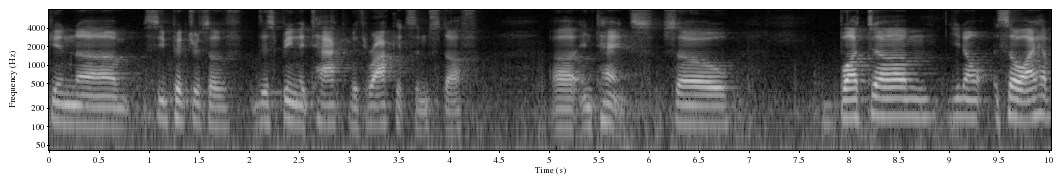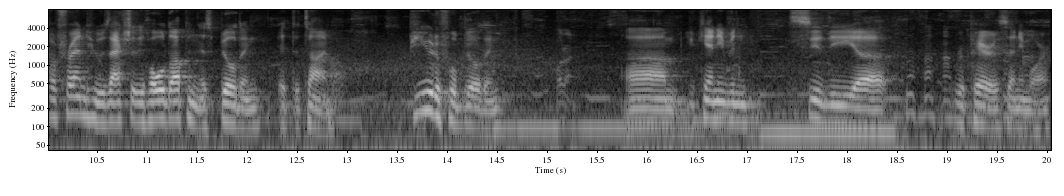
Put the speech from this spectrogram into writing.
can uh, see pictures of this being attacked with rockets and stuff uh, in tanks. So, but um, you know, so I have a friend who was actually holed up in this building at the time. Beautiful building. Um, you can't even see the uh, repairs anymore.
